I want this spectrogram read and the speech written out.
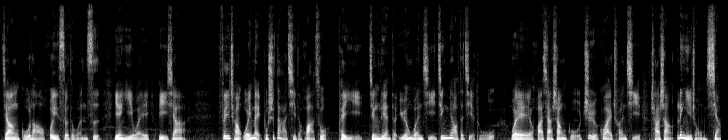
将古老晦涩的文字演绎为笔下非常唯美不失大气的画作，配以精炼的原文及精妙的解读，为华夏上古志怪传奇插上另一种想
